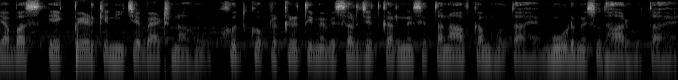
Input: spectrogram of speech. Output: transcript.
या बस एक पेड़ के नीचे बैठना हो, खुद को प्रकृति में विसर्जित करने से तनाव कम होता है, मूड में सुधार होता है।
